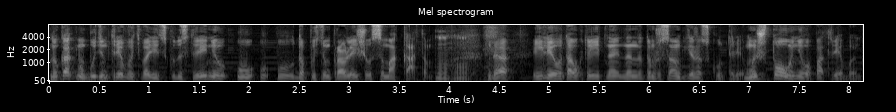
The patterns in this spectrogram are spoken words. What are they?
ну как мы будем требовать водительское удостоверение у, у- у, допустим, управляющего самокатом, Мгм. да, или у того, кто едет на, на- на том же самом гироскутере? Мы что у него потребуем?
